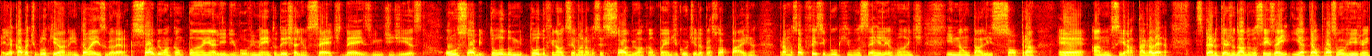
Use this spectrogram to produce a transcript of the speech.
ele acaba te bloqueando. Então é isso, galera. Sobe uma campanha ali de envolvimento, deixa ali uns 7, 10, 20 dias, ou sobe todo, todo final de semana você sobe uma campanha de curtida para sua página, para mostrar para o Facebook que você é relevante e não tá ali só para é, anunciar, tá galera? Espero ter ajudado vocês aí e até o próximo vídeo, hein?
